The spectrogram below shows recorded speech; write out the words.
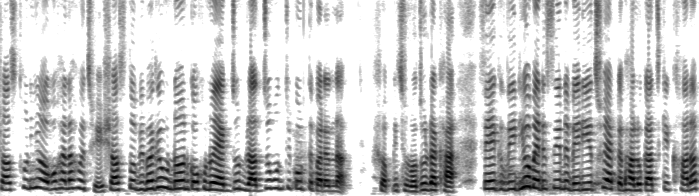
স্বাস্থ্য নিয়ে অবহেলা হয়েছে, স্বাস্থ্য বিভাগে উন্নয়ন কখনো একজন রাজ্যমন্ত্রী করতে পারেন না। সবকিছু নজর রাখা ফেক ভিডিও মেডিসিন বেরিয়েছে, একটা ভালো কাজকে খারাপ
